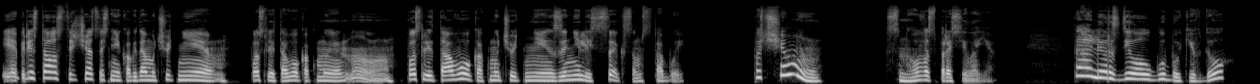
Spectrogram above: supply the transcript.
Я перестала встречаться с ней, когда мы чуть не... После того, как мы... Ну, после того, как мы чуть не занялись сексом с тобой. Почему? Снова спросила я. Тайлер сделал глубокий вдох.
